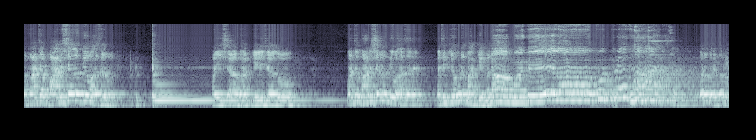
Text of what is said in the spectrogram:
तर माझ्या बारशाला देव हजर होते. आईशा भाग्ये जालो. माझ्या बारशाला देव हजर आहे. म्हणजे केवढं भाग्य. नामदेवा पुत्र बरोबर आहे बरोबर.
